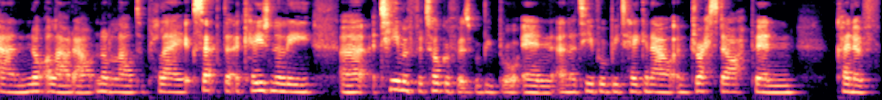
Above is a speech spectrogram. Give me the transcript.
and not allowed out, not allowed to play, except that occasionally uh, a team of photographers would be brought in and Latifa would be taken out and dressed up in kind of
